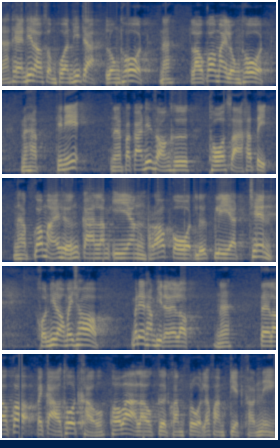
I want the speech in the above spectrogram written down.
นะแทนที่เราสมควรที่จะลงโทษนะเราก็ไม่ลงโทษนะครับ ทีนี้นะประการที่ 2 คือโทสาคติ นะครับก็หมายถึงการลำเอียง เพราะโกรธหรือเกลียด เช่น คนที่เราไม่ชอบ ไม่ได้ทำผิดอะไรหรอกนะแต่เราก็ไปกล่าวโทษเขา เพราะว่าเราเกิดความโกรธและความเกลียดเขานั่นเอง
